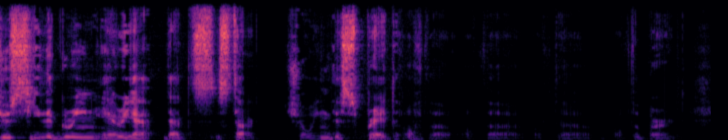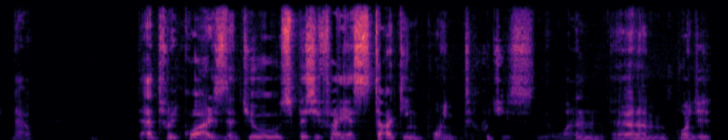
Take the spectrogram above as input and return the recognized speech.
you see the green area that start showing the spread of the of the of the of the bird. Now, that requires that you specify a starting point, which is the one um, pointed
